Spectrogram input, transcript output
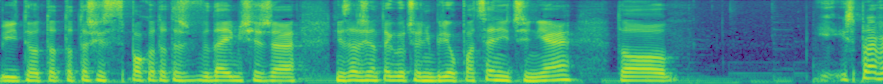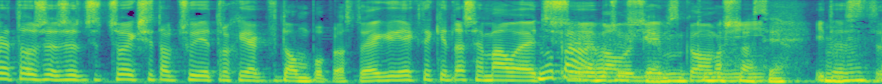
i, i to, to, to też jest spoko, to też wydaje mi się, że niezależnie od tego, czy oni byli opłaceni, czy nie, to i sprawia to, że, że, że, człowiek się tam czuje trochę jak w domu po prostu, jak, jak takie nasze małe no trzy, tak, małe Gamescom i, i to mhm. jest y,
